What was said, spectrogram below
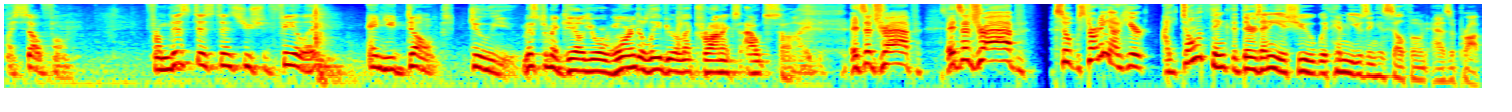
My cell phone. From this distance, you should feel it, and you don't, do you? Mr. McGill, you were warned to leave your electronics outside. It's a trap. It's a trap. So, starting out here, I don't think that there's any issue with him using his cell phone as a prop.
